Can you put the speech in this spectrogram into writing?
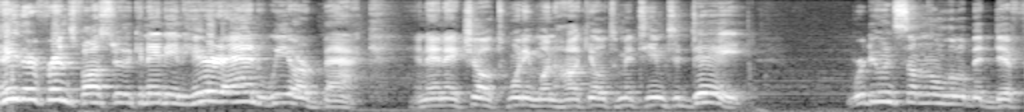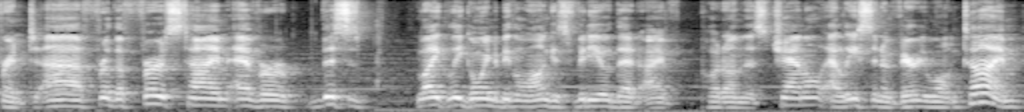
Hey there, friends. Foster the Canadian here, and we are back in NHL 21 Hockey Ultimate Team today. We're doing something a little bit different. Uh, for the first time ever, this is likely going to be the longest video that I've put on this channel, at least in a very long time.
